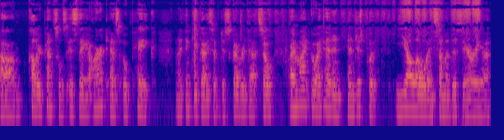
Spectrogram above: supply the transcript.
um, colored pencils is they aren't as opaque. And I think you guys have discovered that. So I might go ahead and, and just put yellow in some of this area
